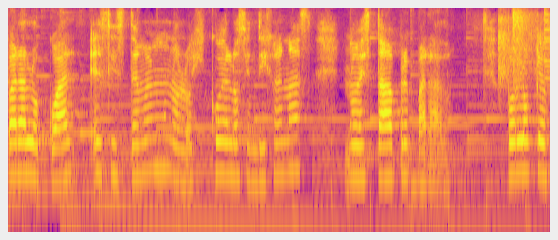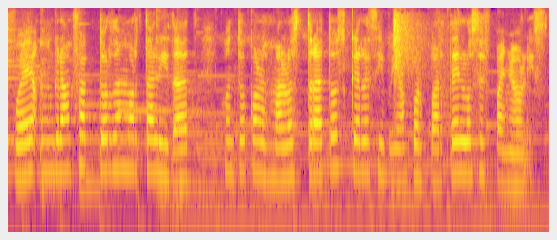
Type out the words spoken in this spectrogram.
para lo cual el sistema inmunológico de los indígenas no estaba preparado, por lo que fue un gran factor de mortalidad junto con los malos tratos que recibían por parte de los españoles.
